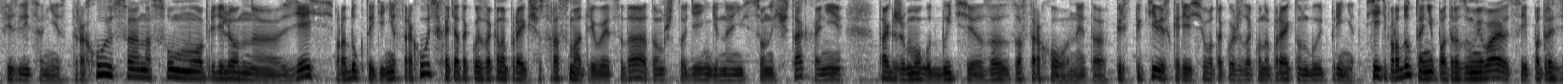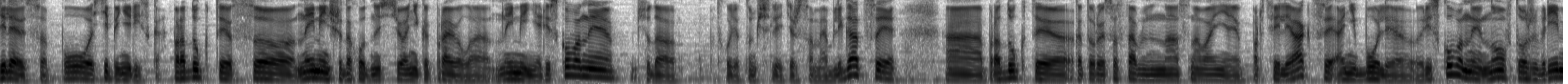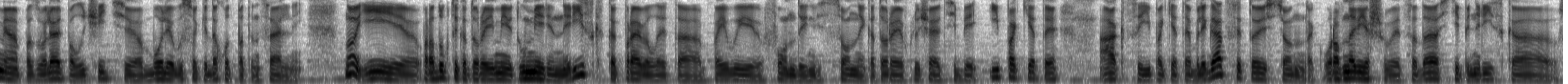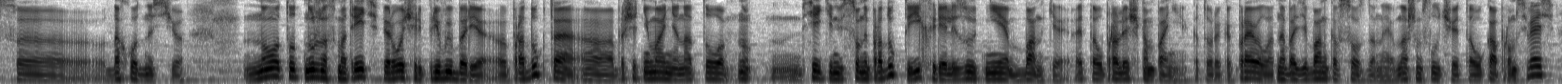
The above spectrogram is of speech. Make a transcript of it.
физлица не страхуются на сумму определенную. Здесь продукты эти не страхуются, хотя такой законопроект сейчас рассматривается, да, о том, что деньги на инвестиционных счетах, они также могут быть за застрахованы. Это в перспективе, скорее всего, такой же законопроект, он будет принят. Все эти продукты, они подразумеваются и подразделяются по степени риска. Продукты с наименьшей доходностью, они, как правило, наименее рискованные. Сюда подходят в том числе те же самые облигации, а, продукты, которые составлены на основании портфеля акций, они более рискованные, но в то же время позволяют получить более высокий доход потенциальный. Ну и продукты, которые имеют умеренный риск, как правило, это паевые фонды инвестиционные, которые включают в себе и пакеты акций, и пакеты облигаций, то есть он так уравновешивается, да, степень риска с доходностью. Но тут нужно смотреть в первую очередь при выборе э, продукта, э, обращать внимание на то, ну, все эти инвестиционные продукты, их реализуют не банки, это управляющие компании, которые, как правило, на базе банков созданы. В нашем случае это УК «Промсвязь»,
